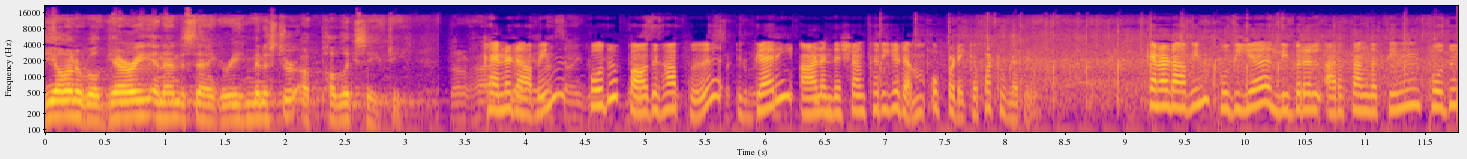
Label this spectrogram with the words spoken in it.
The Honorable Gary Anandasangari, Minister of Public Safety. கனடாவின் பொது பாதுகாப்பு கரி ஆனந்த சங்கரியிடம் ஒப்படைக்கப்பட்டுள்ளது. கனடாவின் புதிய லிபரல் அரசாங்கத்தின் பொது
